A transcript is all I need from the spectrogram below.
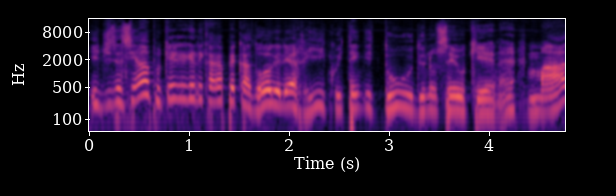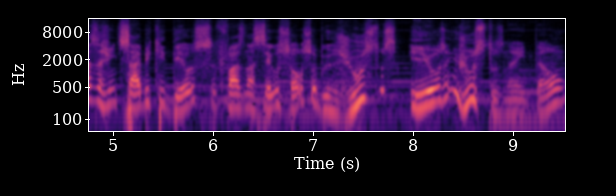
e dizem assim: ah, por que aquele cara é pecador, ele é rico e tem de tudo e não sei o que, né? Mas a gente sabe que Deus faz nascer o sol sobre os justos e os injustos, né? Então,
